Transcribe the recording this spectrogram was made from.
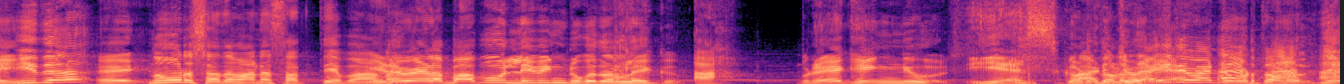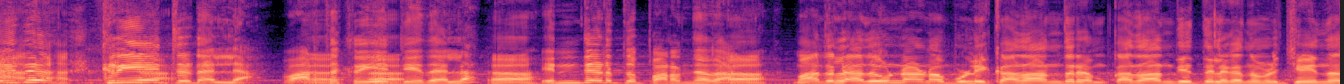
ഇത് നൂറ് ശതമാനം സത്യമാണ്. ഇടവേള ബാബു ലിവിംഗ് ടുഗദറിലേക്ക് ആ. ബ്രേക്കിംഗ് ന്യൂസ് യെസ് കൊടുത്തോളൂ. അടിച്ചോളൂ. ധൈര്യമായിട്ട് കൊടുത്തോളൂ. ഇത് ക്രിയേറ്റഡ് അല്ല. വാർത്ത ക്രിയേറ്റ് ചെയ്തല്ല ആ. എന്റെ അടുത്ത് പറഞ്ഞതാണ്. മാത്രമല്ല അതുകൊണ്ടാണോ പുള്ളി കഥാന്തരം കഥാന്ത്യത്തിലൊക്കെ നമ്മൾ ചെയ്യുന്ന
